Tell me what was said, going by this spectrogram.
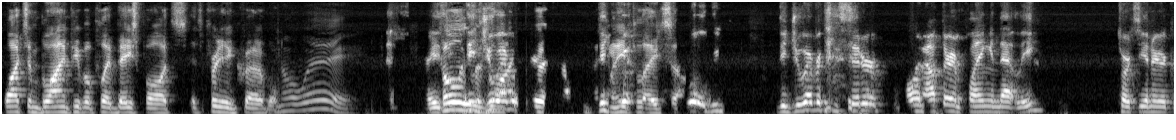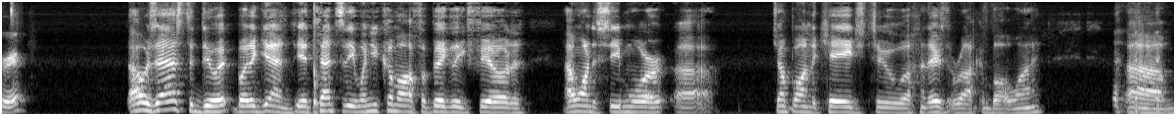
watching blind people play baseball, it's it's pretty incredible. No way. Crazy. Totally Did was you ever did when he you, played. So did, did you ever consider going out there and playing in that league towards the end of your career? I was asked to do it, but again, the intensity when you come off a big league field, I wanted to see more uh, jump on the cage. To uh, there's the rock and ball wine. Um,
